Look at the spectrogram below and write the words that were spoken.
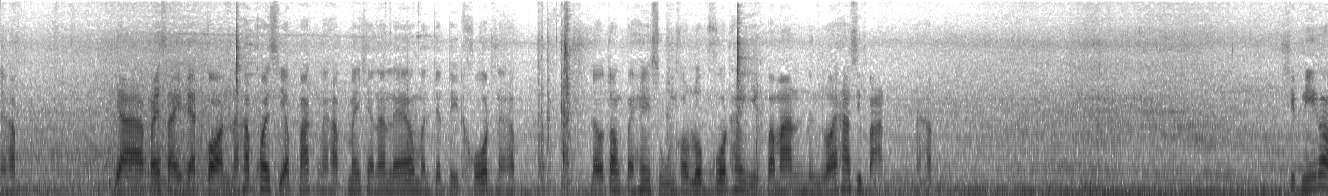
นะครับ อย่าไปใส่แบตก่อนนะครับ ค่อยเสียบปลั๊กนะครับ ไม่ฉะนั้นแล้วมันจะติดโค้ดนะครับ เราต้องไปให้ศูนย์เขาลบโค้ดให้อีกประมาณ 150 บาทนะครับ คลิปนี้ก็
